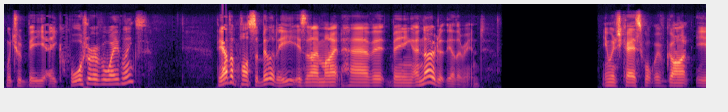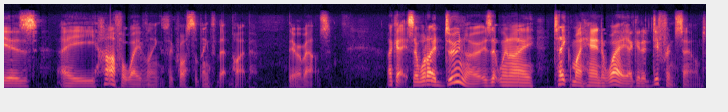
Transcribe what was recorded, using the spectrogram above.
which would be a quarter of a wavelength. The other possibility is that I might have it being a node at the other end, in which case what we've got is a half a wavelength across the length of that pipe, thereabouts. Okay, so what I do know is that when I take my hand away, I get a different sound.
